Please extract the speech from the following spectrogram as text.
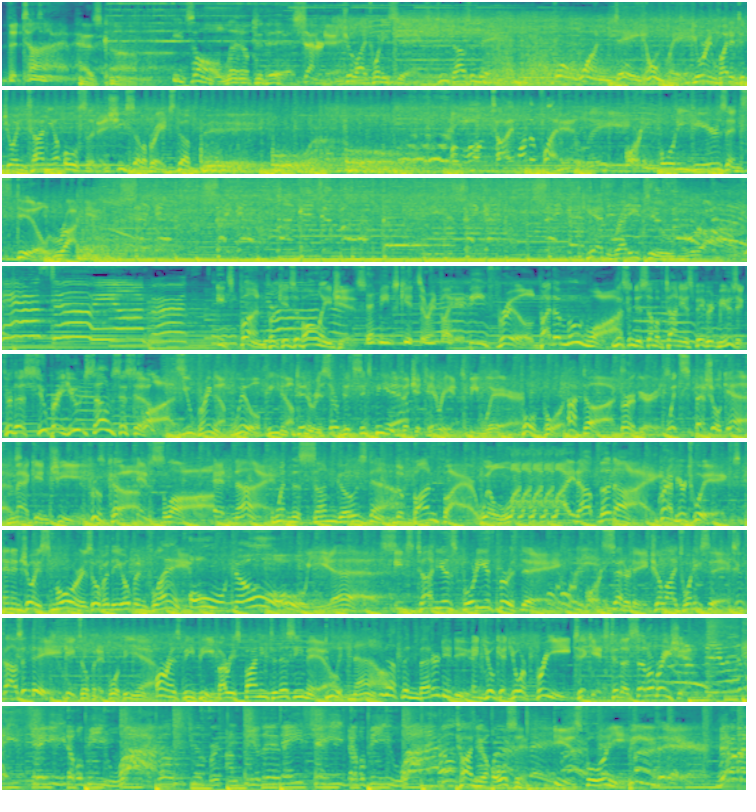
The time has come. It's all led up to this. Saturday, July 26, 2008. For one day only, you're invited to join Tonia Olson as she celebrates the Big Four. A long time on the planet. 40. 40 years and still rocking. Shake it, shake it. Get ready to rock. It's fun for kids of all ages. That means kids are invited. Be thrilled by the moonwalk. Listen to some of Tonia's favorite music through the super huge sound system. Plus, you bring them, we'll feed them. Dinner is served at 6 p.m. Vegetarians beware. Pulled pork, hot dogs, burgers, with special guests, mac and cheese, fruit cup, and slaw. At 9, when the sun goes down, the bonfire will li- li- light up the night. Grab your twigs and enjoy s'mores over the open flame. Oh no! Yes! It's Tonia's 40th birthday. 40. Saturday, July 26, 2008. Gates open at 4 p.m. RSVP by responding to this email. Do it now. Nothing better to do. And you'll get your free tickets to the celebration. H-A double P-Y Cause it's your birthday feeling H-A double P-Y Tonia Olson is 40. Be there. Everybody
